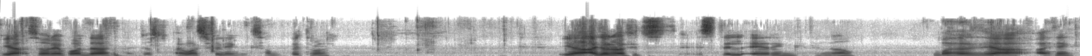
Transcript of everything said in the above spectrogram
yeah, sorry about that. I just I was filling some petrol. Yeah, I don't know if it's still airing till now, but yeah, I think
